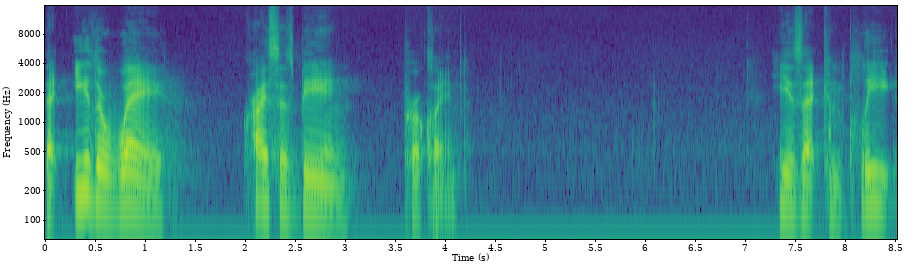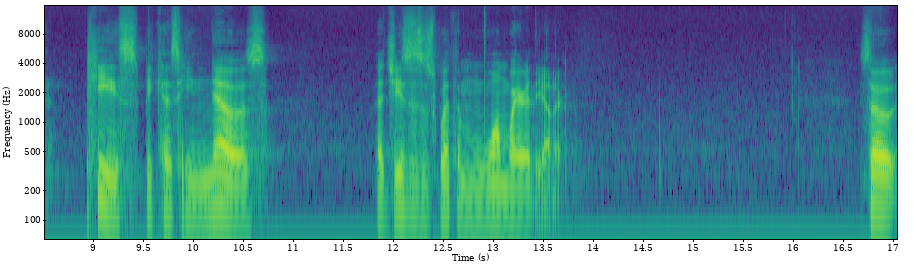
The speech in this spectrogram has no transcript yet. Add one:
that either way, Christ is being proclaimed. He is at complete peace because he knows that Jesus is with him one way or the other. So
